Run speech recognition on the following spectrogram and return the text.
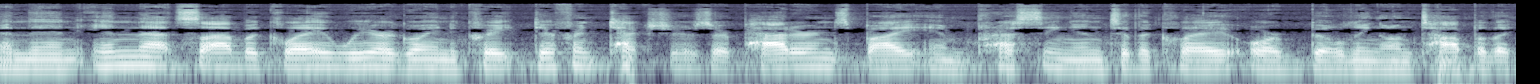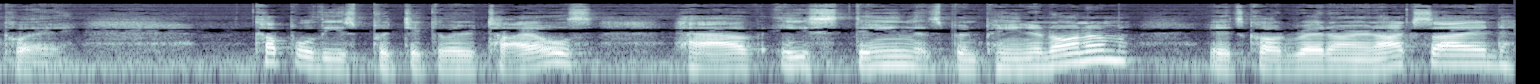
and then in that slab of clay we are going to create different textures or patterns by impressing into the clay or building on top of the clay couple of these particular tiles have a stain that's been painted on them. It's called red iron oxide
